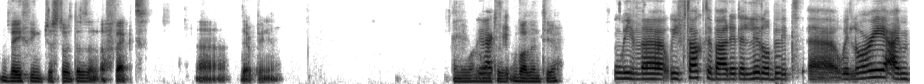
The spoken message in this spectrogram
they think, just so it doesn't affect uh, their opinion. Anyone want actually, to volunteer? We've uh, we've talked about it a little bit uh, with Laurie. I'm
